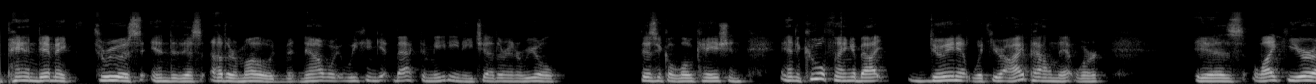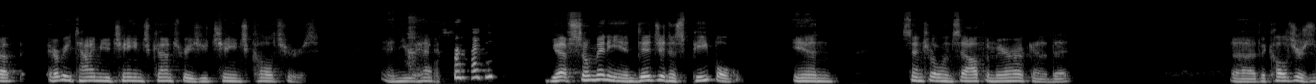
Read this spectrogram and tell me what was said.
the pandemic threw us into this other mode, but now we, we can get back to meeting each other in a real physical location. And the cool thing about doing it with your I-PAL network is like Europe, every time you change countries, you change cultures, and you have right. you have so many indigenous people in Central and South America that uh, the cultures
